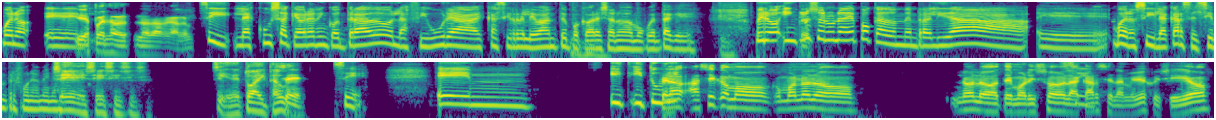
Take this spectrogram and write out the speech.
Bueno, eh, Y después lo, lo largaron. sí, la excusa que habrán encontrado, la figura es casi irrelevante porque ahora ya nos damos cuenta que... Pero incluso en una época donde en realidad, eh, bueno, sí, la cárcel siempre fue una amenaza. Sí, sí, sí, sí. Sí, Sí, de toda dictadura. Sí. Sí. Em, y, y Pero así como, como no lo no lo atemorizó la Sí. cárcel a mi viejo y siguió,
